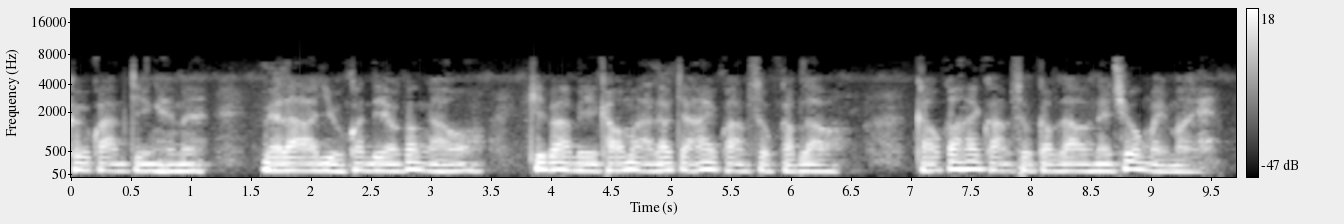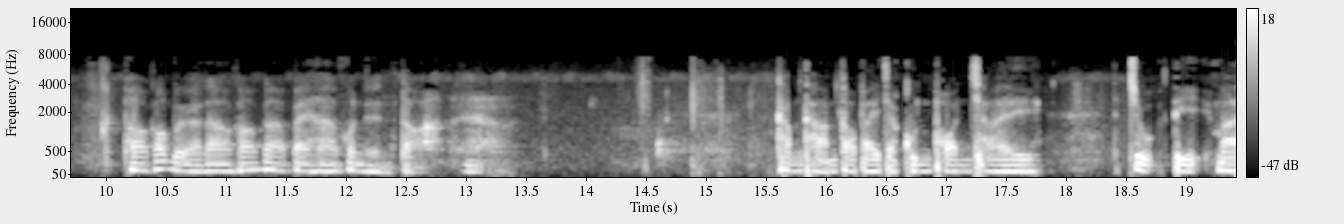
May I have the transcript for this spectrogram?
คือความจริงเห็นไหมเวลาอยู่คนเดียวก็เหงา คิดว่ามีเขามาแล้วจะให้ความสุขกับเรา เขาก็ให้ความสุขกับเราในช่วงใหม่ ๆ พอเขาเบื่อเราเขาก็ไปหาคนอื่นต่อคำถามต่อไปจากคุณพรชัย จุติมา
